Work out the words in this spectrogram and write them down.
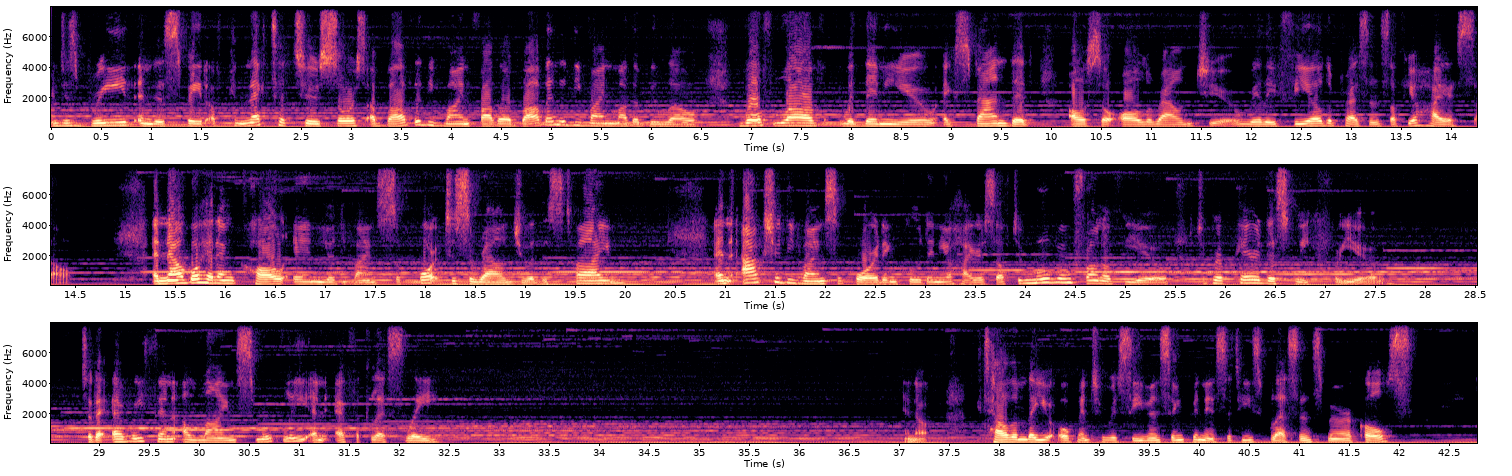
And just breathe in this state of connected to Source above, the Divine Father above, and the Divine Mother below. Both love within you, expanded also all around you. Really feel the presence of your higher self. And now go ahead and call in your divine support to surround you at this time and ask your divine support, including your higher self, to move in front of you to prepare this week for you so that everything aligns smoothly and effortlessly. You know, tell them that you're open to receiving synchronicities, blessings, miracles.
